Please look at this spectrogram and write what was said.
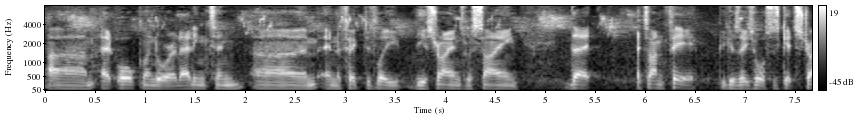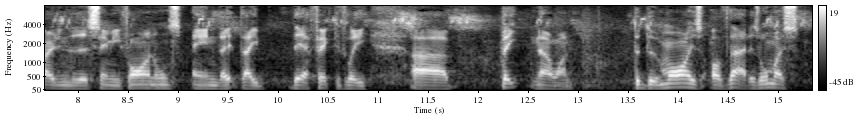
um, at Auckland or at Addington, um, and effectively the Australians were saying that it's unfair because these horses get straight into the semi-finals and they they, they effectively uh, beat no one. The demise of that is almost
